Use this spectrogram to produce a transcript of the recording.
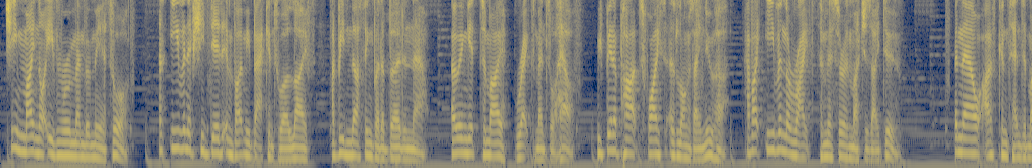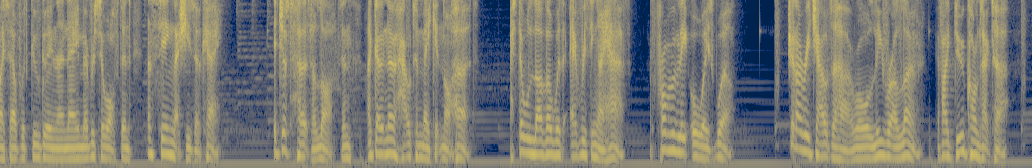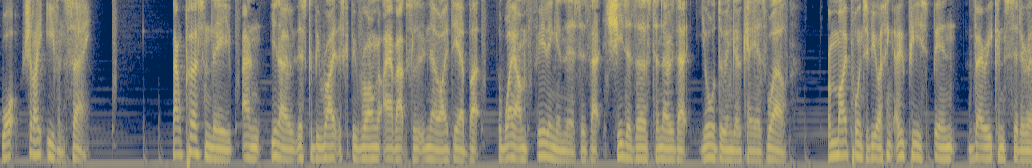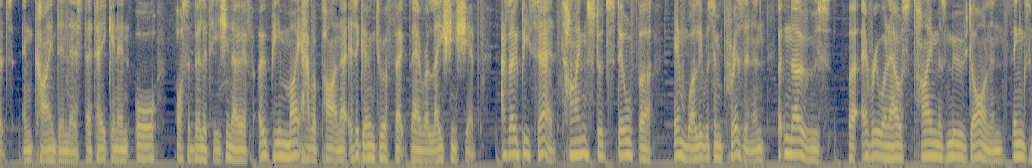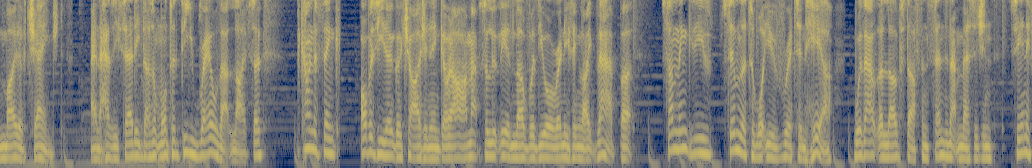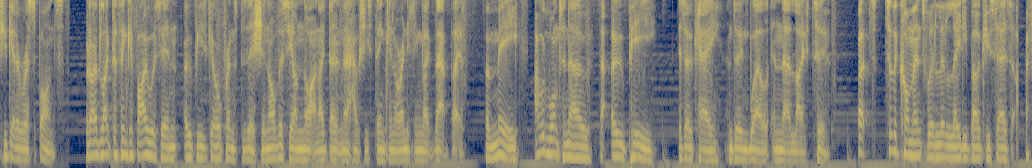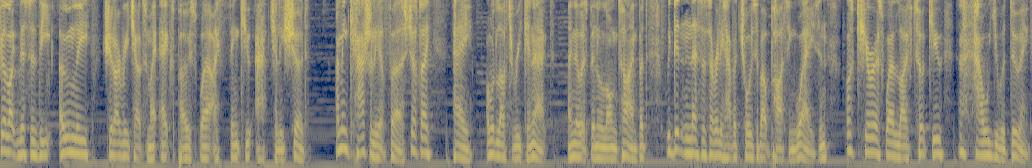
She might not even remember me at all. And even if she did invite me back into her life, I'd be nothing but a burden now, owing it to my wrecked mental health. We've been apart twice as long as I knew her. Have I even the right to miss her as much as I do? And now I've contented myself with Googling her name every so often and seeing that she's okay. It just hurts a lot, and I don't know how to make it not hurt. I still love her with everything I have. I probably always will. Should I reach out to her or leave her alone? If I do contact her, what should I even say? Now, personally, and you know, this could be right, this could be wrong, I have absolutely no idea, but the way I'm feeling in this is that she deserves to know that you're doing okay as well. From my point of view, I think OP's been very considerate and kind in this. They're taking in all possibilities. You know, if OP might have a partner, is it going to affect their relationship? As OP said, time stood still for him while he was in prison, and but knows for everyone else, time has moved on and things might have changed. And as he said, he doesn't want to derail that life. So I kind of think obviously you don't go charging in going, oh, I'm absolutely in love with you or anything like that. But something you similar to what you've written here without the love stuff and sending that message and seeing if you get a response. But I'd like to think if I was in OP's girlfriend's position, obviously I'm not and I don't know how she's thinking or anything like that, but if, for me, I would want to know that OP is okay and doing well in their life too. But to the comments with Little Ladybug who says, I feel like this is the only should I reach out to my ex post where I think you actually should. I mean, casually at first, just like, hey, I would love to reconnect. I know it's been a long time, but we didn't necessarily have a choice about parting ways, and I was curious where life took you and how you were doing.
